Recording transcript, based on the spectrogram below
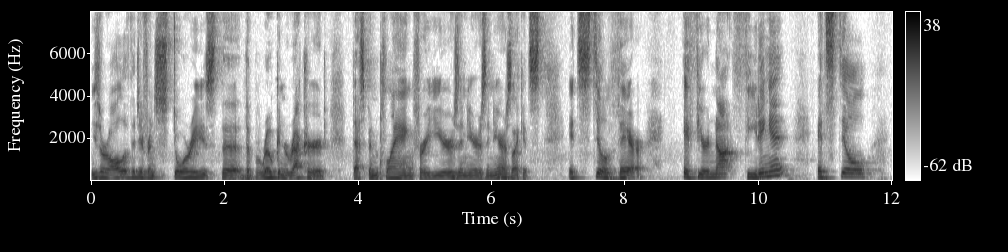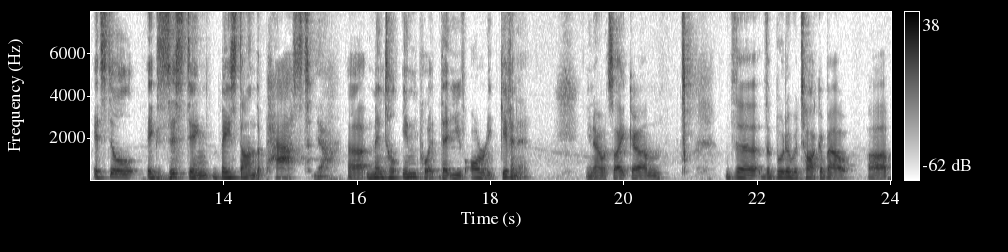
These are all of the different stories, the the broken record that's been playing for years and years and years. Like it's it's still there. If you're not feeding it, it's still it's still existing based on the past Yeah. uh, mental input that you've already given it. You know, it's like um, the the Buddha would talk about uh,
